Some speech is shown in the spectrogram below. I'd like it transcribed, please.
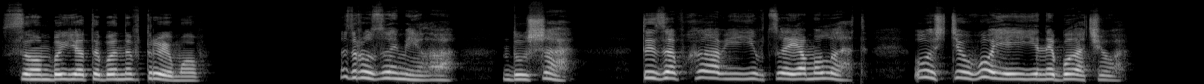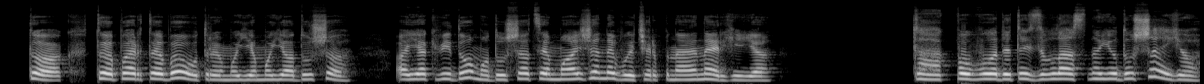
Сам би я тебе не втримав. Зрозуміло, душа, ти запхав її в цей амулет. Ось чого я її не бачу. Так, тепер тебе утримує моя душа, а як відомо, душа це майже невичерпна енергія. Так поводитись з власною душею,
